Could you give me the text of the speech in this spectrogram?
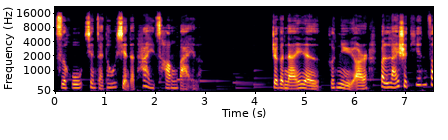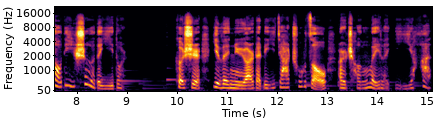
似乎现在都显得太苍白了。这个男人和女儿本来是天造地设的一对儿，可是因为女儿的离家出走而成为了遗憾。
